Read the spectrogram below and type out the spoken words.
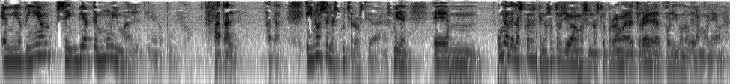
en mi opinión, se invierte muy mal el dinero público. Fatal. fatal. Y no se le escucha a los ciudadanos. Miren, eh, una de las cosas que nosotros llevábamos en nuestro programa electoral era el polígono de la Moleona.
